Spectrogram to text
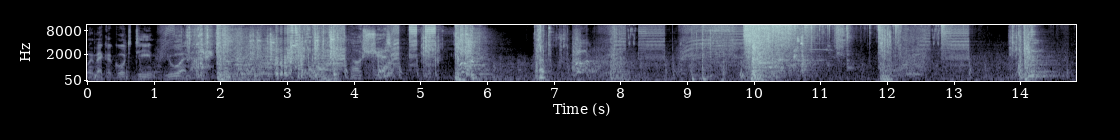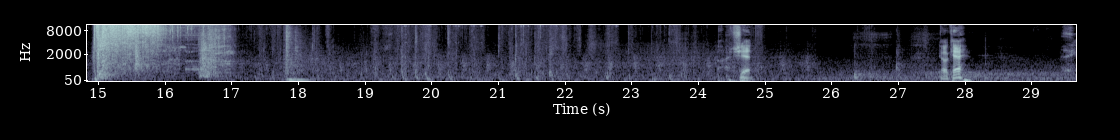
We make a good team, you and I. Oh, shit. Oh, shit. You okay? Hey.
